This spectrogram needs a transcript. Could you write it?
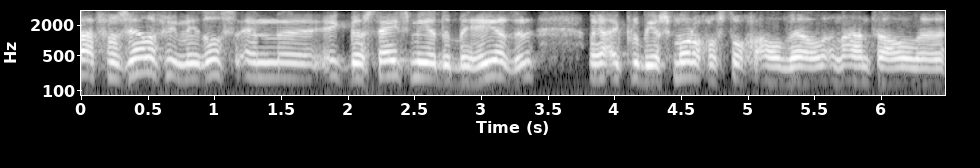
gaat vanzelf inmiddels en eh, ik ben steeds meer de beheerder. Maar ja, ik probeer s'morgens toch al wel een aantal eh,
